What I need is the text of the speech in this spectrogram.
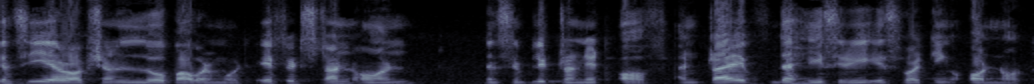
can see here option low power mode. If it's turned on, then simply turn it off and try if the Siri is working or not.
